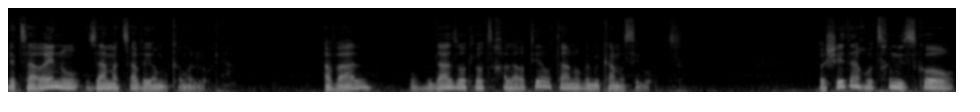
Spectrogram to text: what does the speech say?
לצערנו, זה המצב היום בקרימינולוגיה. אבל העובדה הזאת לא צריכה להרתיע אותנו ומכמה סיבות. ראשית, אנחנו צריכים לזכור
